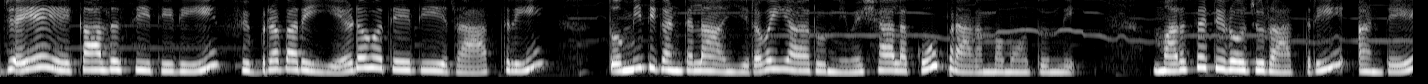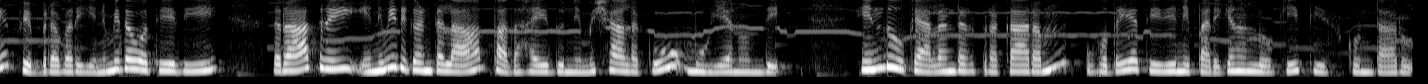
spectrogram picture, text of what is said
జయ ఏకాదశి తిథి ఫిబ్రవరి ఏడవ తేదీ రాత్రి తొమ్మిది గంటల ఇరవై ఆరు నిమిషాలకు ప్రారంభమవుతుంది. మరుసటి రోజు రాత్రి అంటే ఫిబ్రవరి ఎనిమిదవ తేదీ రాత్రి ఎనిమిది గంటల పదహైదు నిమిషాలకు ముగియనుంది. హిందూ క్యాలెండర్ ప్రకారం ఉదయ తిథిని పరిగణలోకి తీసుకుంటారు.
